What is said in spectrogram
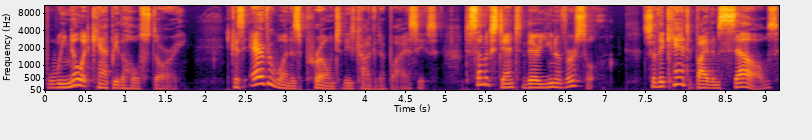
but we know it can't be the whole story because everyone is prone to these cognitive biases. To some extent, they're universal. So they can't by themselves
